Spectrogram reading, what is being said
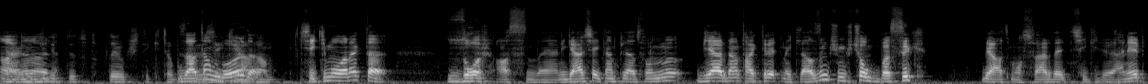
Aynen yani öyle. gidip de tutup da yok işte kitabı Zaten bu arada çekim olarak da zor aslında yani gerçekten platformu bir yerden takdir etmek lazım çünkü çok basık bir atmosferde çekiliyor yani hep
